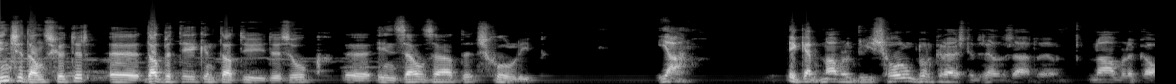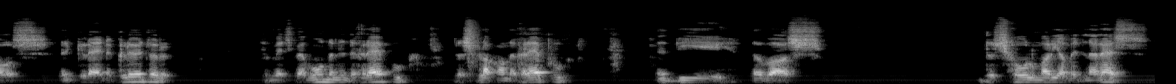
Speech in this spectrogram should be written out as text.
Vientje Danschutter, eh, dat betekent dat u dus ook eh, in Zelzaten school liep. Ja, ik heb namelijk drie scholen doorkruist in Zelzaten. Namelijk als een kleine kleuter, vermits wij woonden in de Grijphoek, dus vlak aan de Grijphoek. Die was de school Maria Midlares.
